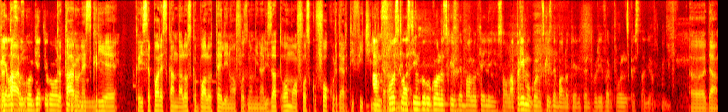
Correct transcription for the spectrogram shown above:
dar el a fost Tătaru- golgheterul all Tătaru time. ne scrie că îi se pare scandalos că Balotelli nu a fost nominalizat. Omul a fost cu focuri de artificii, Am literalmente. fost la singurul gol înscris de Balotelli sau la primul gol înscris de Balotelli pentru Liverpool pe stadion. Uh, da.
